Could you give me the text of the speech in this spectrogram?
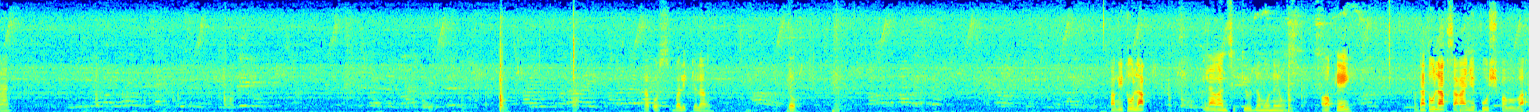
Yan. Tapos, balik nyo lang. Ito. Pag itulak, kailangan secured na muna yung okay. Pagkatulak, saka nyo push pababa.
